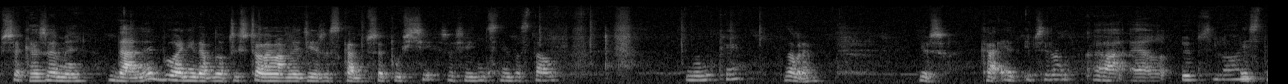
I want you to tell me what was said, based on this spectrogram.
przekażemy dane. Była niedawno czyszczona, mam nadzieję, że skan przepuści, że się nic nie dostało. No. Dobra. Już. KRY, K-R-Y-S-T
